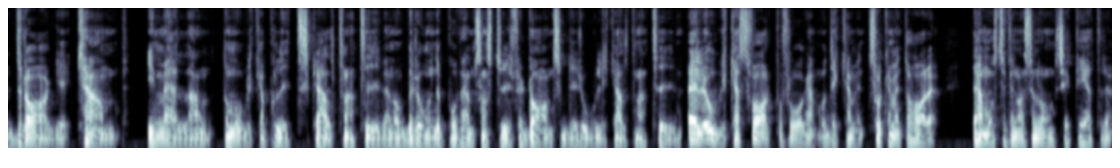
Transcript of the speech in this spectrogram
dragkamp emellan de olika politiska alternativen och beroende på vem som styr för dagen så blir det olika alternativ, eller olika svar på frågan och det kan vi, så kan vi inte ha det. Det här måste finnas en långsiktighet i det.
